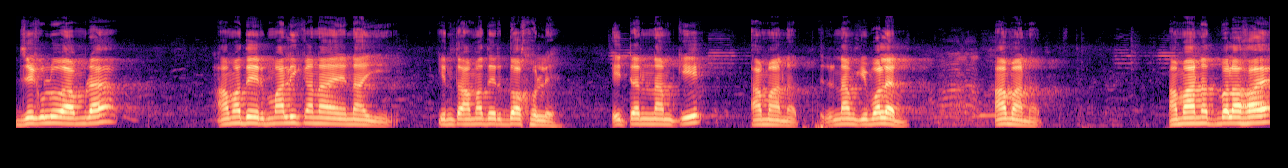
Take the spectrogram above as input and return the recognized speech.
যেগুলো আমরা আমাদের মালিকানায় নাই, কিন্তু আমাদের দখলে। এটার নাম কি? আমানত। এটার নাম কি বলেন? আমানত। আমানত বলা হয়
